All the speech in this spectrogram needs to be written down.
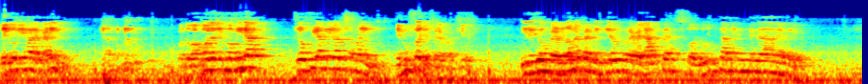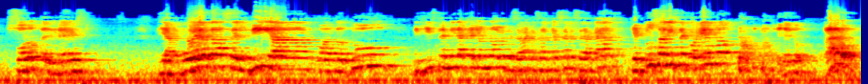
le dijo vieja de cariño. Cuando bajó le dijo, mira, yo fui arriba al Shamaim, en un sueño se le apareció. Y le dijo, pero no me permitieron revelarte absolutamente nada de arriba. Solo te diré esto. ¿Te acuerdas el día cuando tú dijiste, mira aquellos novios que se van a casar, que hacerles de acá? Que tú saliste corriendo. y yo digo, claro,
